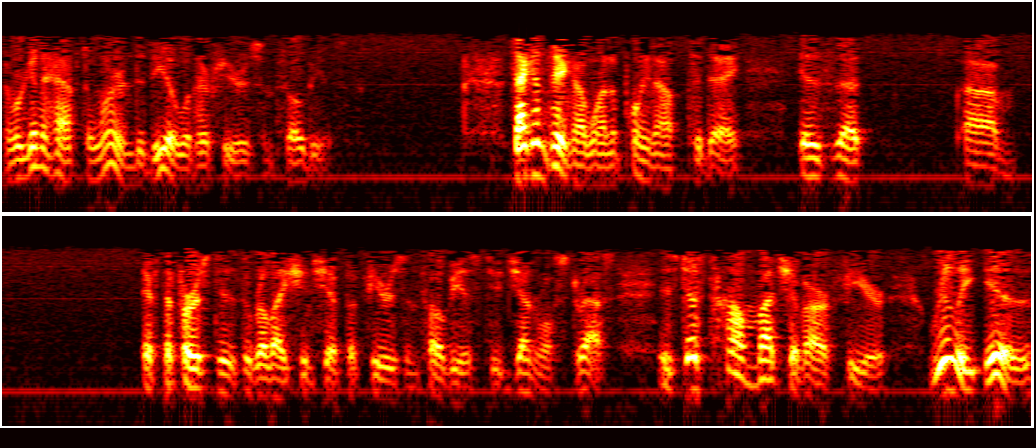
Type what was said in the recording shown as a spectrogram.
And we're going to have to learn to deal with our fears and phobias. Second thing I want to point out today is that um, if the first is the relationship of fears and phobias to general stress, is just how much of our fear really is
